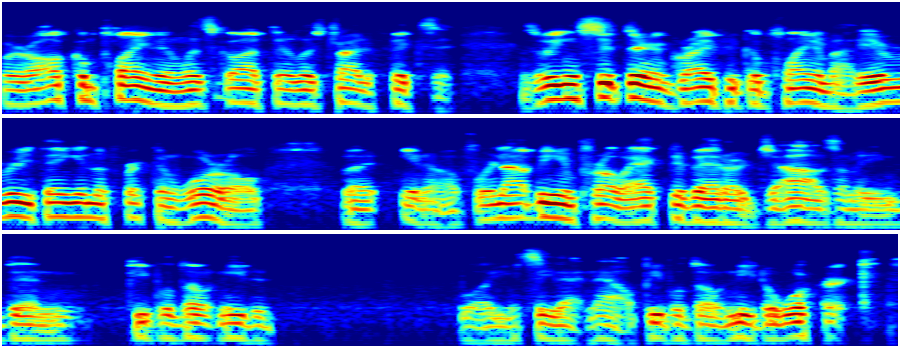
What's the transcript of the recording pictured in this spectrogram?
we're all complaining. Let's go out there. Let's try to fix it. Because we can sit there and gripe and complain about everything in the freaking world, but you know, if we're not being proactive at our jobs, I mean, then people don't need to. Well, you can see that now. People don't need to work.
